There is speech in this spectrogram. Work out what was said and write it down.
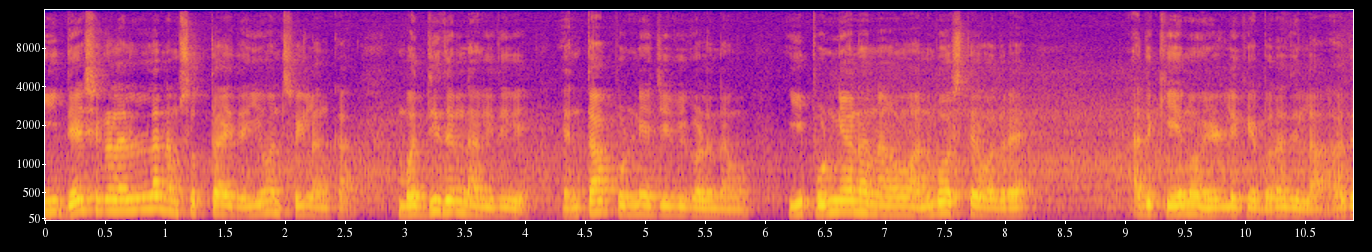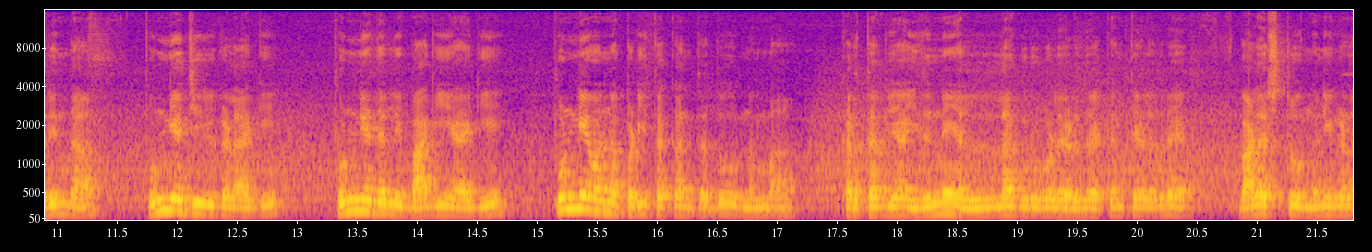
ಈ ದೇಶಗಳೆಲ್ಲ ನಮ್ಮ ಸುತ್ತ ಇದೆ. ಈವನ್ ಶ್ರೀಲಂಕಾ. ಮಧ್ಯದಲ್ಲಿ ನಾವಿದ್ದೀವಿ ಎಂಥ ಪುಣ್ಯಜೀವಿಗಳು ನಾವು. ಈ ಪುಣ್ಯನ ನಾವು ಅನುಭವಿಸ್ತೇ ಹೋದರೆ ಅದಕ್ಕೇನೂ ಹೇಳಲಿಕ್ಕೆ ಬರೋದಿಲ್ಲ. ಆದ್ದರಿಂದ ಪುಣ್ಯಜೀವಿಗಳಾಗಿ, ಪುಣ್ಯದಲ್ಲಿ ಭಾಗಿಯಾಗಿ, ಪುಣ್ಯವನ್ನು ಪಡೀತಕ್ಕಂಥದ್ದು ನಮ್ಮ ಕರ್ತವ್ಯ. ಇದನ್ನೇ ಎಲ್ಲ ಗುರುಗಳು ಹೇಳಿದ್ರು. ಯಾಕಂತ ಹೇಳಿದ್ರೆ ಭಾಳಷ್ಟು ಮುನಿಗಳ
